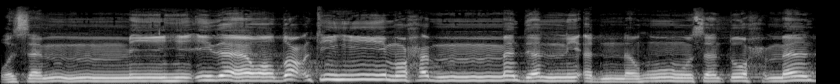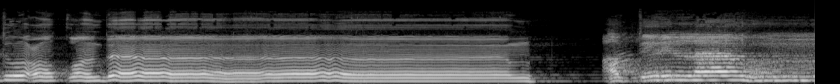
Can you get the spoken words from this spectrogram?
وسميه إذا وضعته محمدا لأنه ستحمد عقباه. عطر اللهم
